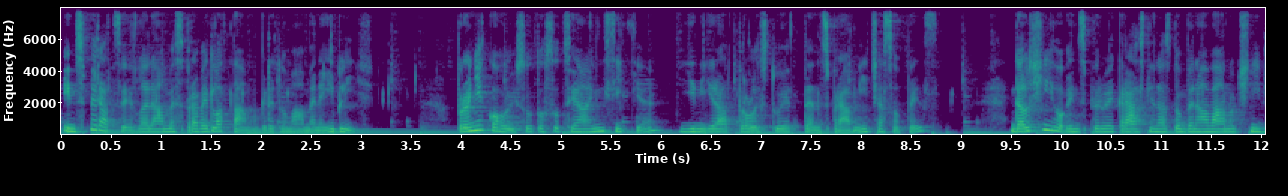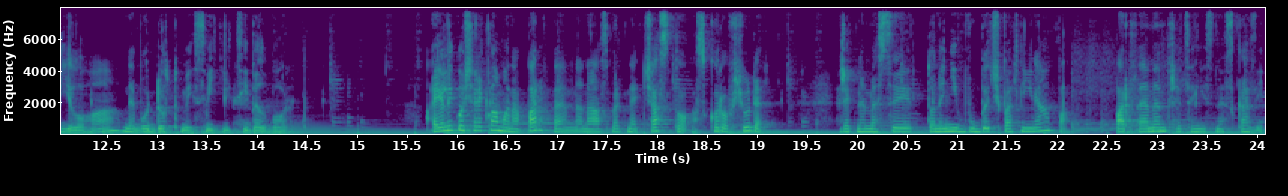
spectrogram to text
Inspiraci hledáme zpravidla tam, kde to máme nejblíž. Pro někoho jsou to sociální sítě, jiný rád prolistuje ten správný časopis, dalšího inspiruje krásně nazdobená vánoční výloha nebo do tmy svítící billboard. A jelikož reklama na parfém na nás mrkne často a skoro všude, řekneme si, to není vůbec špatný nápad. Parfémem přece nic neskazí.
